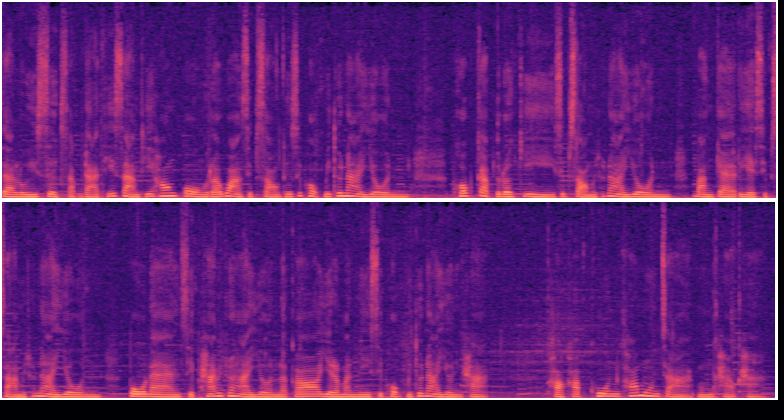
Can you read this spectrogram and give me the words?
จะลุยศึกสัปดาห์ที่ 3 ที่ฮ่องกงระหว่าง 12-16 มิถุนายน พบกับตุรกี 12 มิถุนายน บังแกเรีย 13 มิถุนายน โปแลนด์ 15 มิถุนายน แล้วก็เยอรมนี 16 มิถุนายนค่ะ ขอขอบคุณข้อมูลจากมุมข่าวค่ะ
